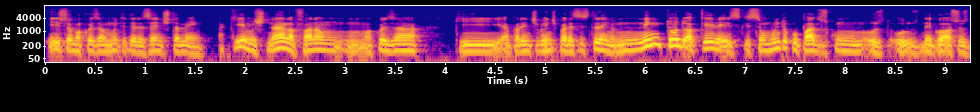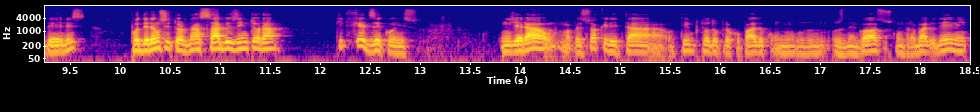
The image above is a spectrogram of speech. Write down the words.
Isso é uma coisa muito interessante também. Aqui a Mishnah ela fala uma coisa que aparentemente parece estranho. Nem todos aqueles que são muito ocupados com os, os negócios deles poderão se tornar sábios em Torá. O que, que quer dizer com isso? Em geral, uma pessoa que ele está o tempo todo preocupado com os negócios, com o trabalho dele,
